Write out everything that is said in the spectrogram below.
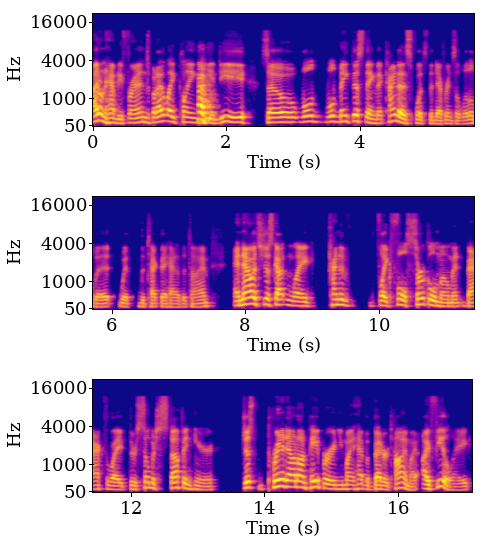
I don't have any friends, but I like playing D and D, so we'll we'll make this thing that kind of splits the difference a little bit with the tech they had at the time. And now it's just gotten like kind of like full circle moment back to like there's so much stuff in here. Just print it out on paper and you might have a better time. I, I feel like.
